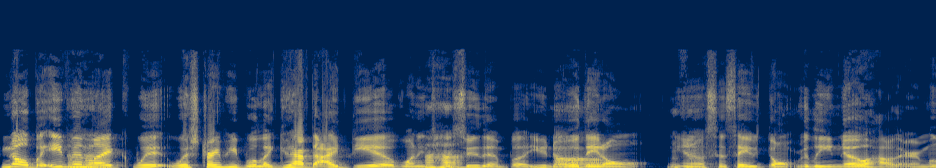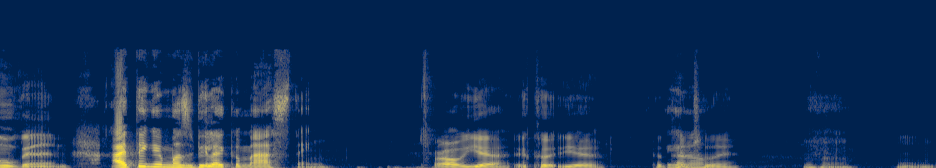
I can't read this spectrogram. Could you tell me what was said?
No, but even Uh-huh. like with with straight people, like you have the idea of wanting to Uh-huh. pursue them, but you know they Oh. don't. You know, Mhm. since they don't really know how they're moving. I think it must be like a mass thing. Oh yeah, it could. Yeah, potentially. hmm Mm.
